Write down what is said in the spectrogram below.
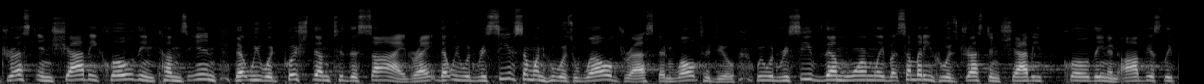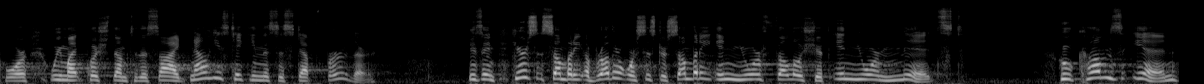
dressed in shabby clothing comes in, that we would push them to the side, right? That we would receive someone who was well dressed and well to do. We would receive them warmly, but somebody who is dressed in shabby clothing and obviously poor, we might push them to the side. Now he's taking this a step further. He's saying, here's somebody, a brother or sister, somebody in your fellowship, in your midst, who comes in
